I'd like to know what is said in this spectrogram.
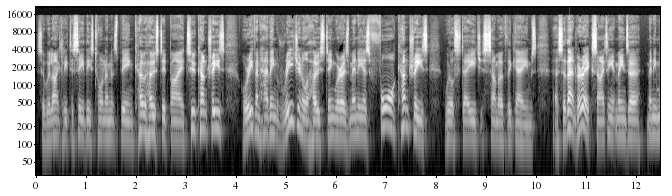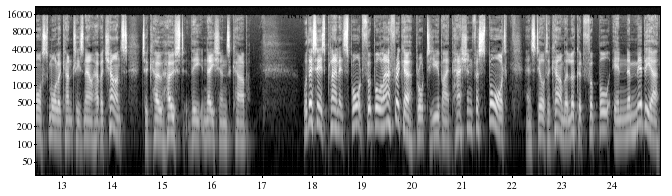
so we're likely to see these tournaments being co hosted by two countries or even having regional hosting where as many as four countries will stage some of the games. Uh, so, that very exciting. It means uh, many more smaller countries now have a chance to co host the Nations Cup. Well, this is Planet Sport Football Africa, brought to you by Passion for Sport. And still to come, a look at football in Namibia.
